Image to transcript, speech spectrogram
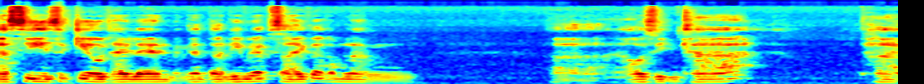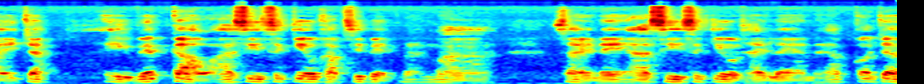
RC Scale Thailand เหมือนกันตอนนี้เว็บไซต์ก็กำลัง เอาสินค้าถ่ายจากไอ้เว็บเก่า RC Scale ขับ 11 มาใส่ใน RC Scale Thailand นะครับ ก็จะ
